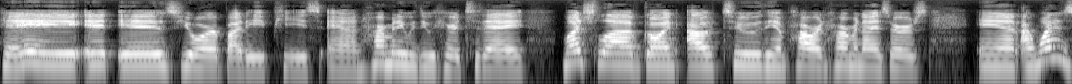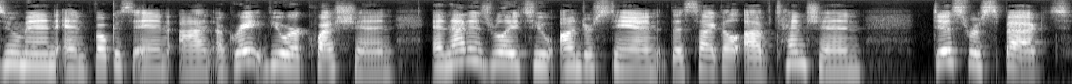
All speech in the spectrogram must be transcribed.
Hey, it is your buddy Peace and Harmony with you here today. Much love going out to the empowered harmonizers. And I want to zoom in and focus in on a great viewer question, and that is really to understand the cycle of tension, disrespect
